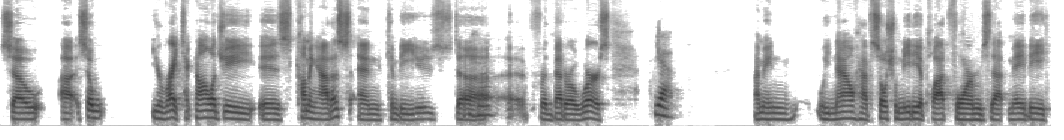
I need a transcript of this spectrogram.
So, uh, so you're right. Technology is coming at us and can be used uh, mm-hmm. Uh, for better or worse. Yeah. I mean, we now have social media platforms that maybe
